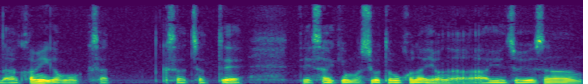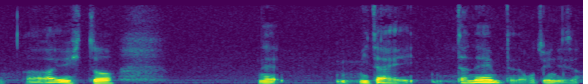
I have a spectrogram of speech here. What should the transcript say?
中身がもう腐って腐っちゃってで最近も仕事も来ないようなああいう女優さんああいう人ねみたいだねみたいなこと言うんですよ。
